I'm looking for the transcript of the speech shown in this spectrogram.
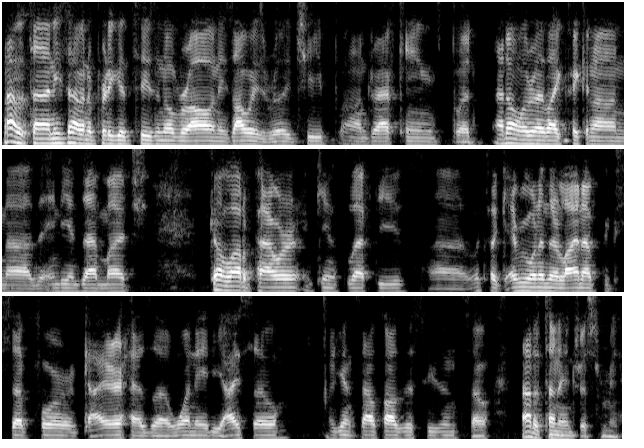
Not a ton. He's having a pretty good season overall, and he's always really cheap on DraftKings. But I don't really like picking on uh, the Indians that much got a lot of power against lefties. Uh, looks like everyone in their lineup except for Guyer has a 180 ISO against Southpaws this season. So not a ton of interest for me.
